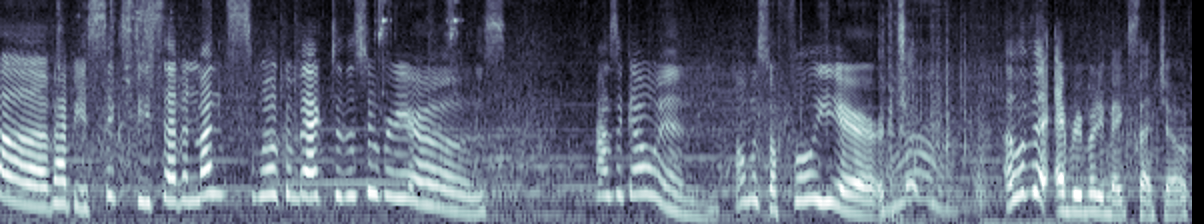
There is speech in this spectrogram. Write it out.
resub. Happy 67 months. Welcome back to the superheroes. How's it going? Almost a full year. Ah. I love that everybody makes that joke.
